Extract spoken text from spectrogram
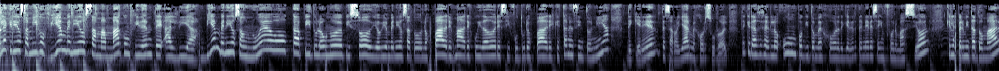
Hola queridos amigos, bienvenidos a Mamá Confidente al Día, bienvenidos a un nuevo capítulo, a un nuevo episodio, bienvenidos a todos los padres, madres, cuidadores y futuros padres que están en sintonía de querer desarrollar mejor su rol, de querer hacerlo un poquito mejor, de querer tener esa información que les permita tomar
